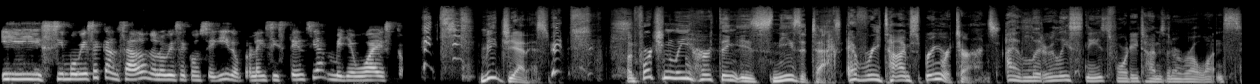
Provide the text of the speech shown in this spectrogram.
y si me hubiese cansado, no lo hubiese conseguido, pero la insistencia me llevó a esto. Meet Janice. Unfortunately, her thing is sneeze attacks every time spring returns. I literally sneezed 40 times in a row once.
